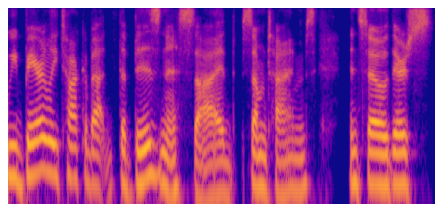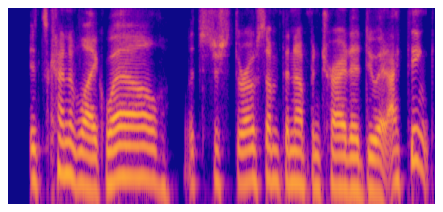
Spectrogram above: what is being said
We barely talk about the business side sometimes, and so there's it's kind of like, well, let's just throw something up and try to do it. I think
